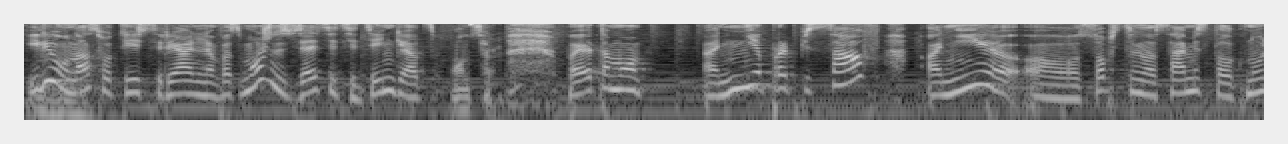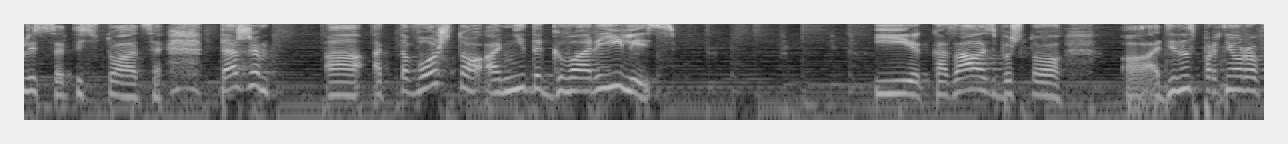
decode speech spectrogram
или у нас вот есть реальная возможность взять эти деньги от спонсора. Поэтому а, не прописав, они, а, собственно, сами столкнулись с этой ситуацией. Даже а, от того, что они договорились и казалось бы, что один из партнеров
